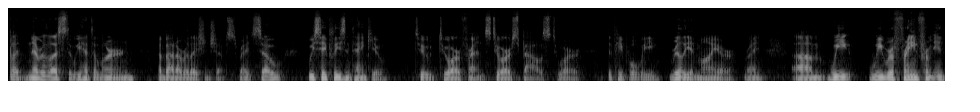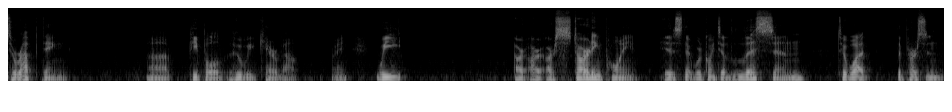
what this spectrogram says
but nevertheless that we had to learn about our relationships, right? So we say please and thank you to to our friends, to our spouse, to our the people we really admire, right? Um, we we refrain from interrupting uh, people who we care about, right? We our, our our starting point is that we're going to listen to what the person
